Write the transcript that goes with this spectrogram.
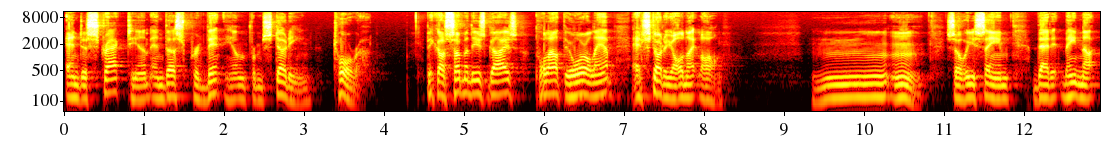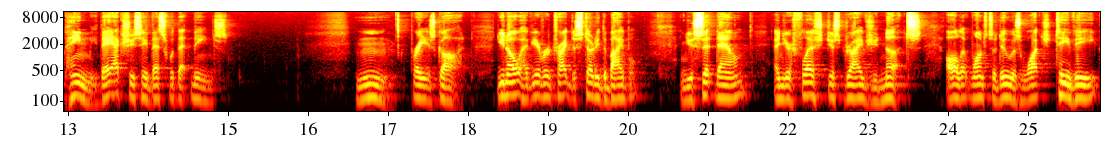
and distract him and thus prevent him from studying Torah. Because some of these guys pull out the oil lamp and study all night long. Mm-mm. So he's saying that it may not pain me. They actually say that's what that means. Mm, praise God. You know, have you ever tried to study the Bible and you sit down and your flesh just drives you nuts? All it wants to do is watch TV.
